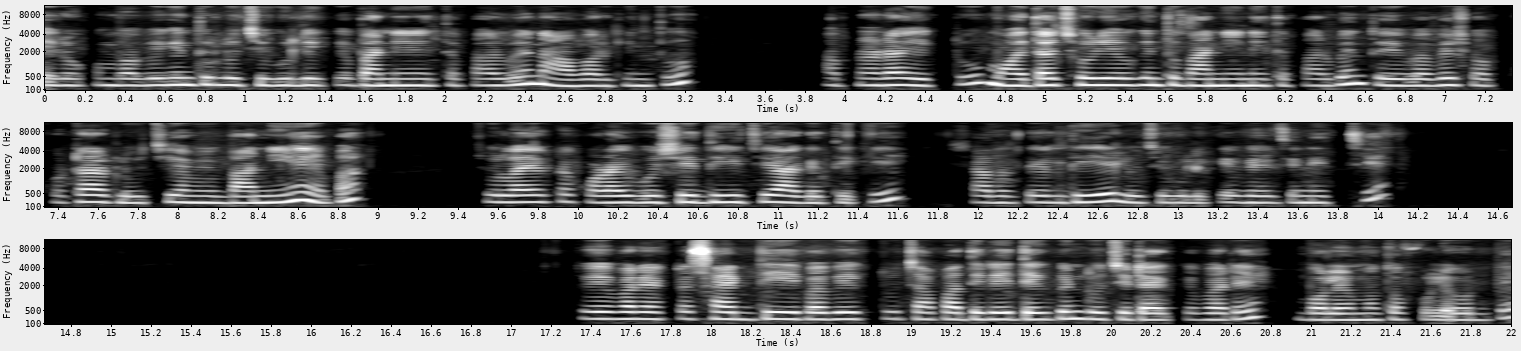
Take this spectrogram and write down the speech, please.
এরকমভাবে কিন্তু লুচিগুলিকে বানিয়ে নিতে পারবেন। আবার কিন্তু আপনারা একটু ময়দা ছড়িয়েও কিন্তু বানিয়ে নিতে পারবেন। তো এইভাবে সবকটা লুচি আমি বানিয়ে এবার চুলায় একটা কড়াই বসিয়ে দিয়েছি। আগে থেকেই সাদা তেল দিয়ে লুচিগুলিকে ভেজে নিচ্ছি। তো এবারে একটা সাইড দিয়ে এভাবে একটু চাপা দিলেই দেখবেন লুচিটা একেবারে বলের মতো ফুলে উঠবে।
